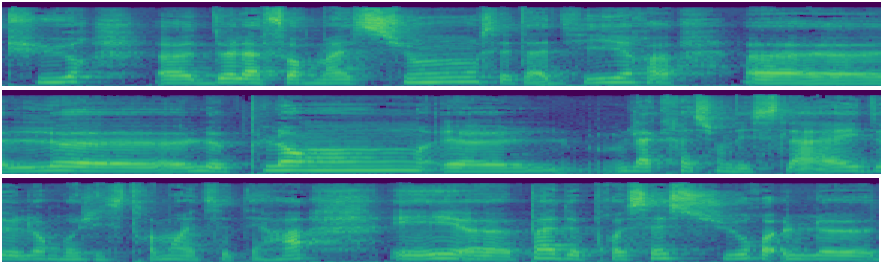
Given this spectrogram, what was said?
pure euh, de la formation, c'est-à-dire euh, le, plan, euh, la création des slides, l'enregistrement, etc. Et pas de process sur le,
